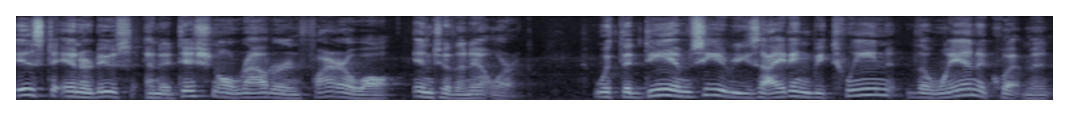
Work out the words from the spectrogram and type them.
is to introduce an additional router and firewall into the network. With the DMZ residing between the WAN equipment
